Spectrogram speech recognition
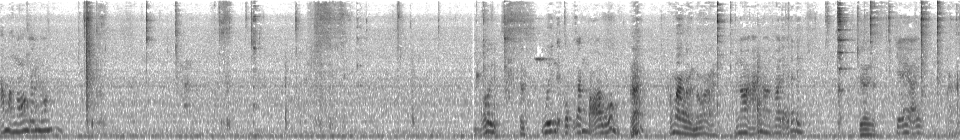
Không mà ngon rất ngon. Ôi nguyên cái cục gân bò luôn. Hả không ăn rồi nó à? No hả? No thôi để đó đi. Chê chê rồi. Bạn.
